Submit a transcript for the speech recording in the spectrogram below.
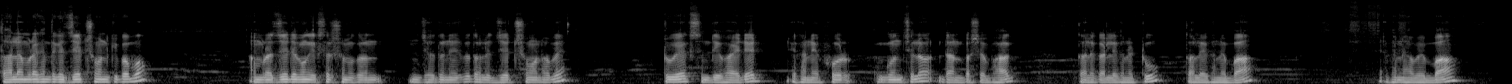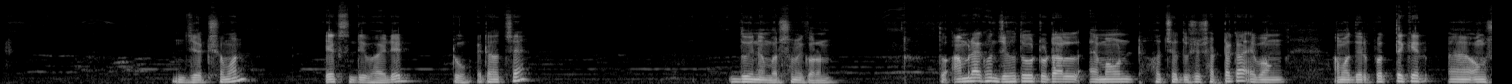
তাহলে আমরা এখান থেকে জেড সমান কী পাবো? আমরা জেড এবং এক্সের সমীকরণ যেহেতু নিয়ে আসব, তাহলে জেড সমান হবে টু এক্স ডিভাইডেড এখানে ফোর গুণ ছিল, ডান পাশে ভাগ, তাহলে কাটলে এখানে টু তাহলে এখানে বা, এখানে হবে বা জেড সমান এক্স ডিভাইডেড টু এটা হচ্ছে দুই নম্বর সমীকরণ। তো আমরা এখন যেহেতু টোটাল অ্যামাউন্ট হচ্ছে দুশো ষাট টাকা এবং আমাদের প্রত্যেকের অংশ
